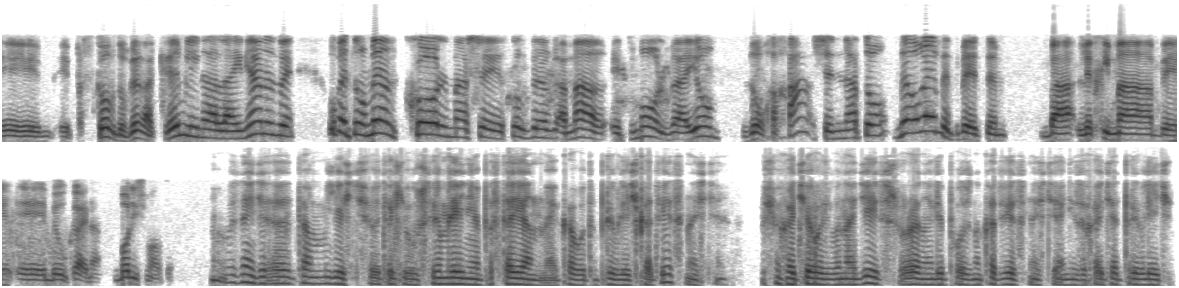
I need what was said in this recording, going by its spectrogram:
אה, אה, פסקוב, דובר הקרמלין, על העניין הזה? הוא בעצם אומר, כל מה שסולטנברג אמר אתמול והיום, זו הוכחה שנאט"ו מעורבת בעצם בלחימה באוקראינה. בואו נשמע אותו. Вы знаете, там есть такие устремления постоянные кого-то привлечь к ответственности. Очень хотелось бы надеяться, что рано или поздно к ответственности они захотят привлечь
